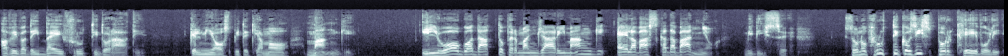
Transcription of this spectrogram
aveva dei bei frutti dorati che il mio ospite chiamò manghi. Il luogo adatto per mangiare i manghi è la vasca da bagno, mi disse. Sono frutti così sporchevoli.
